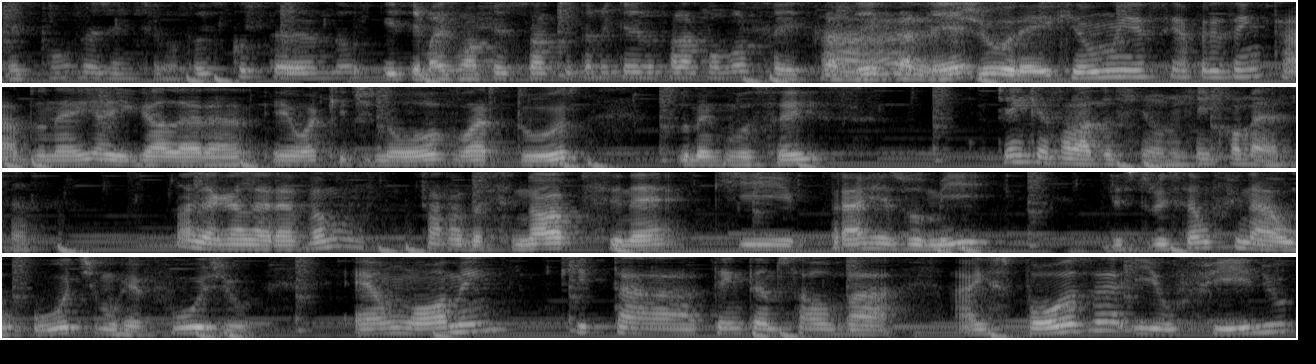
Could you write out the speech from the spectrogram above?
Responda, gente, eu não tô escutando. E tem mais uma pessoa aqui também querendo falar com vocês. Cadê, ah, cadê? Jurei que não ia ser apresentado, né? E aí, galera, eu aqui de novo, Arthur, tudo bem com vocês? Quem quer falar do filme? Quem começa? Olha, galera, vamos falar da sinopse, né? Que, para resumir, Destruição Final, o último refúgio, é um homem que tá tentando salvar a esposa e o filho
